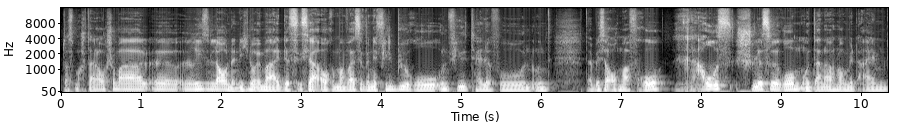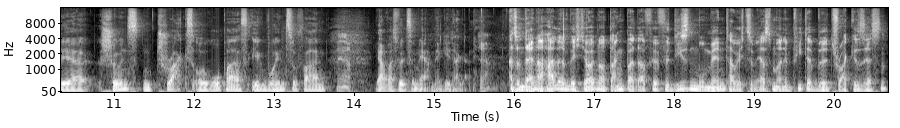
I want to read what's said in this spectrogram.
das macht dann auch schon mal äh, Riesenlaune. Nicht nur immer, das ist ja auch immer, weißt du, wenn du viel Büro und viel Telefon und da bist du auch mal froh, raus, Schlüssel rum und dann auch noch mit einem der schönsten Trucks Europas irgendwo hinzufahren. Ja ja, was willst du mehr? Mehr geht da gar nicht. Ja. Also in deiner Halle bin ich dir heute noch dankbar dafür. Für diesen Moment habe ich zum ersten Mal im Peterbilt-Truck gesessen.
